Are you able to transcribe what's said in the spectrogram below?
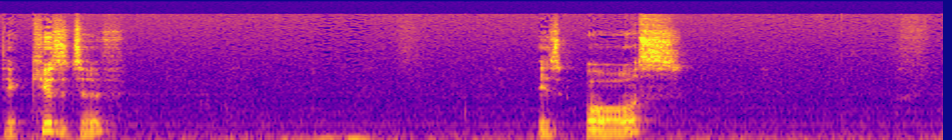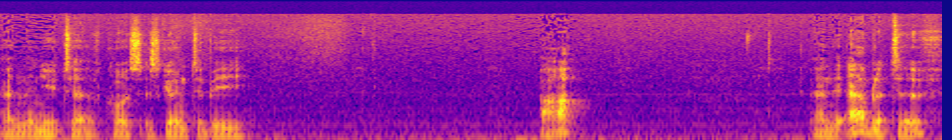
The accusative is os. And the neuter, of course, is going to be a. And the ablative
